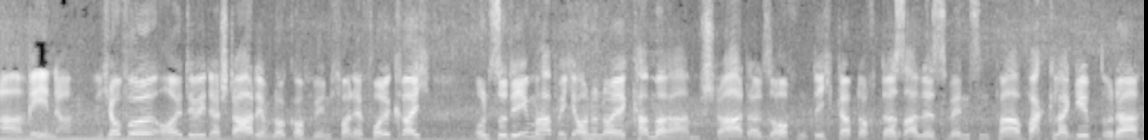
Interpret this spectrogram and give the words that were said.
Arena. Ich hoffe, heute wird der Stadionvlog auf jeden Fall erfolgreich. Und zudem habe ich auch eine neue Kamera am Start. Also hoffentlich klappt auch das alles, wenn es ein paar Wackler gibt oder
